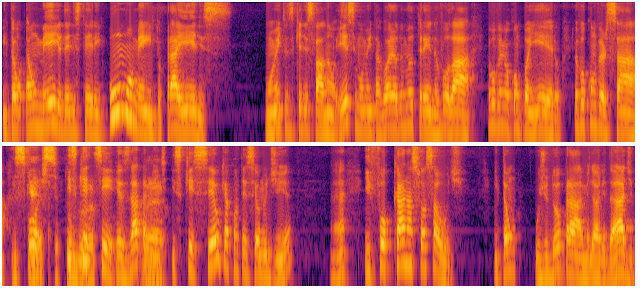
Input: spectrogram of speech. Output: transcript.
Então, é um meio deles terem um momento para eles, Momentos que eles falam, não, esse momento agora é do meu treino, eu vou lá, eu vou ver meu companheiro, eu vou conversar. Esquece Poxa, tudo, né? Esquecer, exatamente. Esquecer o que aconteceu no dia, né? E focar na sua saúde. Então, o judô para a melhor idade,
